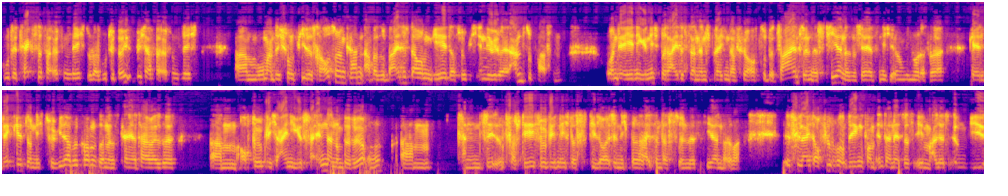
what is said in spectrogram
gute Texte veröffentlicht oder gute Bü Bücher veröffentlicht, ähm, wo man sich schon vieles rausholen kann. Aber sobald es darum geht, das wirklich individuell anzupassen und derjenige nicht bereit ist, dann entsprechend dafür auch zu bezahlen, zu investieren, das ist ja jetzt nicht irgendwie nur, dass er Geld weggibt und nichts für wiederbekommt, sondern es kann ja teilweise ähm, auch wirklich einiges verändern und bewirken, ähm, dann verstehe ich wirklich nicht, dass die Leute nicht bereit sind, das zu investieren. Aber ist vielleicht auch Fluch und Segen vom Internet, dass eben alles irgendwie,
